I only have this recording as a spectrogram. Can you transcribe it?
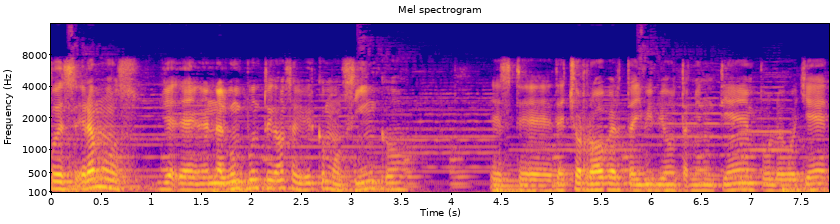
Pues éramos, en algún punto íbamos a vivir como cinco. Este, de hecho Robert ahí vivió también un tiempo, luego Jet,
